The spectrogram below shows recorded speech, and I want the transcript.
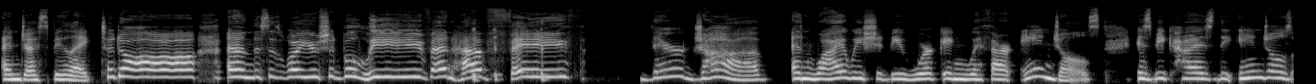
And just be like, ta da! And this is why you should believe and have faith. Their job and why we should be working with our angels is because the angels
